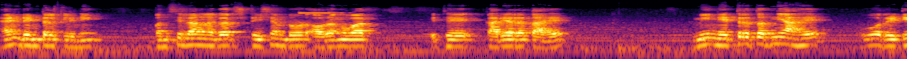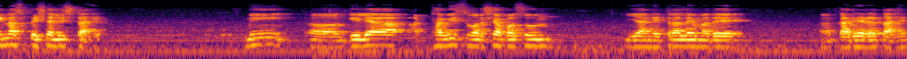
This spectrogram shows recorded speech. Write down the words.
and dental clinic Bansilal Nagar station road Aurangabad इथे कार्यरत आहे. मी नेत्रतज्ञ आहे व रेटिना स्पेशालिस्ट आहे. मी गेल्या अठ्ठावीस वर्षापासून या नेत्रालयामध्ये कार्यरत आहे.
